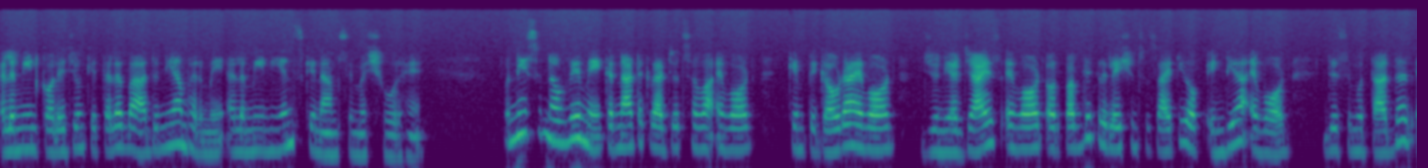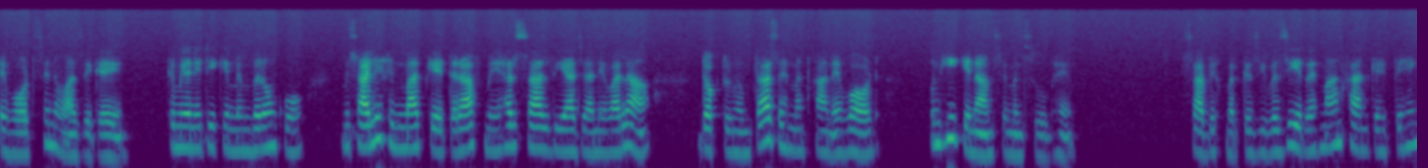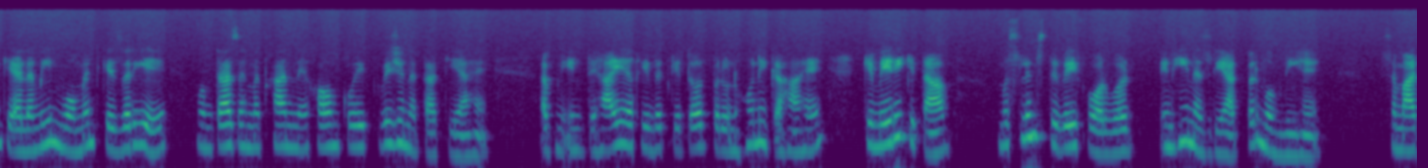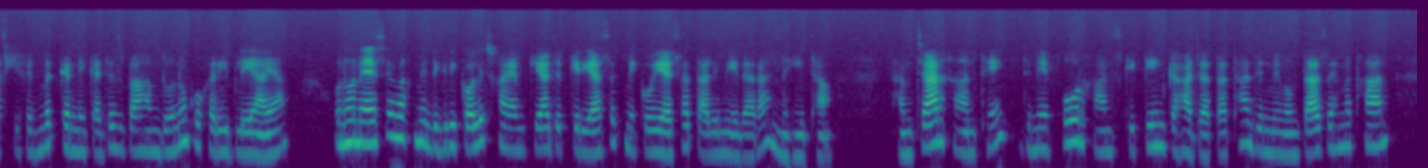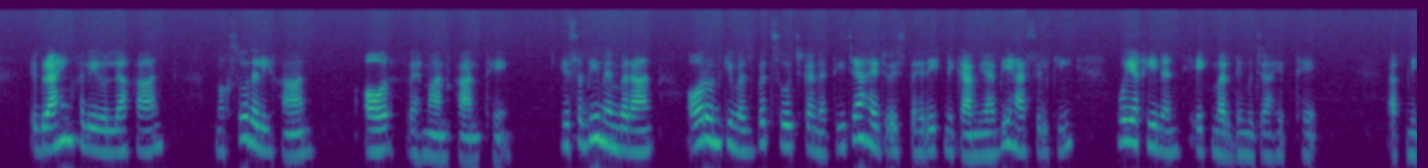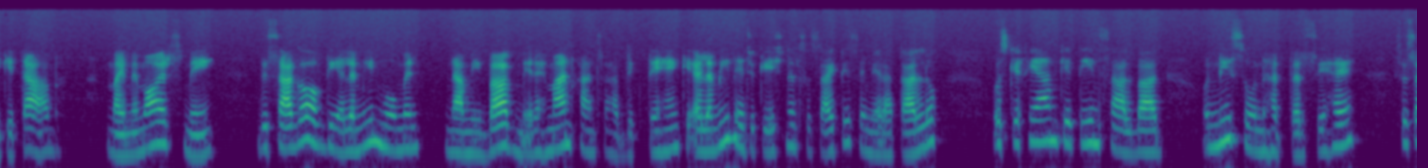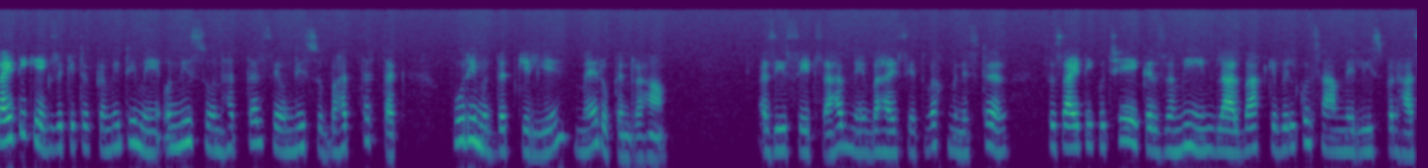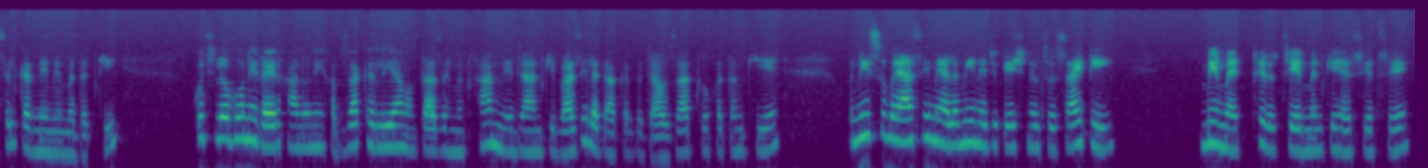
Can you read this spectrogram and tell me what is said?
अलमीन कॉलेजों के तलबा दुनिया भर में अलमीनियंस के नाम से मशहूर हैं। 1990 में Karnataka Rajyotsava award Kempegowda award, junior Jaycees award और public relation society of India award जैसे मुतद अवार्ड से नवाजे गए। कम्युनिटी के मेंबरों को मिसाली खदमात के अतराफ़ में हर साल दिया जाने वाला डॉक्टर मुमताज़ अहमद ख़ान अवार्ड उन्हीं के नाम से मंसूब है। सबक मरकज़ी वज़ी रहमान ख़ान कहते हैं कि अलमीन मोमेंट के ज़रिए मुमताज़ अहमद ख़ान ने कौम को एक विजन अता किया है। अपनी इंतहाई अकीदत के तौर पर उन्होंने कहा है कि मेरी किताब मुस्लिम्स द वे फॉरवर्ड इन्हीं नज़रियात पर मुबनी है। समाज की खिदमत करने का जज्बा हम दोनों को करीब ले आया। उन्होंने ऐसे वक्त में डिग्री कॉलेज क़ायम किया जबकि रियासत में कोई ऐसा तालीमी इदारा नहीं था। हम चार खान थे, जिन्हें फोर खान्स की टीम कहा जाता था, जिनमें मुमताज़ अहमद ख़ान, इब्राहिम खलीलुल्लाह ख़ान, मकसूद अली ख़ान और रहमान ख़ान थे। ये सभी मेंबरान और उनकी मज़बूत सोच का नतीजा है जो इस तहरीक ने कामयाबी हासिल की, वो यकीनन एक मर्द मुजाहिद थे। अपनी किताब माई मेमोर्स में the saga of the Alameen movement नामी बाब में रहमान ख़ान साहब लिखते हैं कि अलमीन एजुकेशनल सोसाइटी से मेरा ताल्लुक़ उसके क़्याम के तीन साल बाद उन्नीस सौ उनहत्तर से है। सोसाइटी की एग्जीक्यूटिव कमेटी में उन्नीस सौ उनहत्तर से उन्नीस सौ बहत्तर तक पूरी मुद्दत के लिए मैं रुकन रहा। अज़ीज़ सेठ साहब ने बहसीत वक्त मिनिस्टर, सोसाइटी को छः एकड़ ज़मीन लाल बाग के बिल्कुल सामने लीज पर हासिल करने में मदद की। कुछ लोगों ने गैर क़ानूनी कब्ज़ा कर लिया। मुमताज़ अहमद ख़ान ने जान की बाजी लगाकर तजावज़ात को ख़त्म किए। उन्नीस सौ बयासी में अलमीन एजुकेशनल सोसाइटी में मैं फिर चेयरमैन की हैसियत से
